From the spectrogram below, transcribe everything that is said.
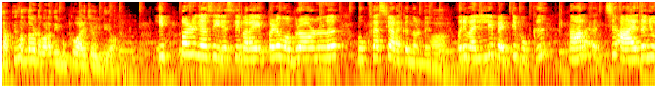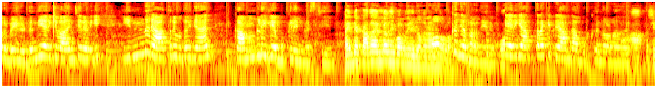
സത്യസന്ധമായിട്ട് പറഞ്ഞ ഈ ബുക്ക് വായിച്ചോ ഇല്ലയോ? ഇപ്പോഴും ഞാൻ സീരിയസ്ലി പറയാം ഇപ്പോഴും ഒബ്രോണിൽ ബുക്ക് ഫെസ്റ്റ് നടക്കുന്നുണ്ട്. ഒരു വലിയ പെട്ടി ബുക്ക് നിറച്ച് ആയിരത്തി അഞ്ഞൂറ് രൂപയിൽ കിട്ടും. നീ എനിക്ക് വാങ്ങിച്ചു തരുവാണെങ്കിൽ ഇന്ന് രാത്രി മുതൽ ഞാൻ കംപ്ലീറ്റ്ലി ആ ബുക്കിൽ ഇൻവെസ്റ്റ് ചെയ്യും. അതിന്റെ കഥ എല്ലാം നീ പറഞ്ഞു തരും ഒക്കെ ഞാൻ പറഞ്ഞു തരും. എനിക്ക് അത്രയ്ക്ക് ഭ്രാന്താ ബുക്ക് എന്നുള്ളത്. ആ, പക്ഷെ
